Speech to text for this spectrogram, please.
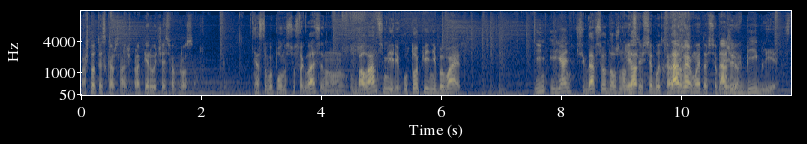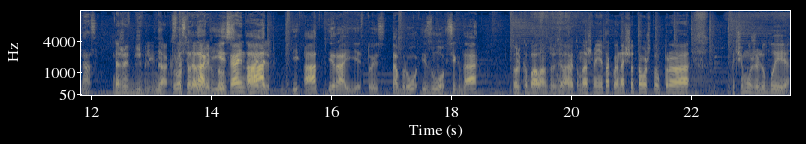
А что ты скажешь, Саныч, про первую часть вопроса? Я с тобой полностью согласен. Баланс в мире, утопии не бывает. Инь и янь, всегда все должно... Если все будет хорошо, даже- к чему это все даже в Библии, Стас, Даже в Библии, не да. Кстати, просто да, так даже был есть Каин, ад, Авель. и ад, и рай есть. То есть добро и зло всегда. Только баланс, друзья. Да. Поэтому наше мнение такое. Насчет того, что про почему же любые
